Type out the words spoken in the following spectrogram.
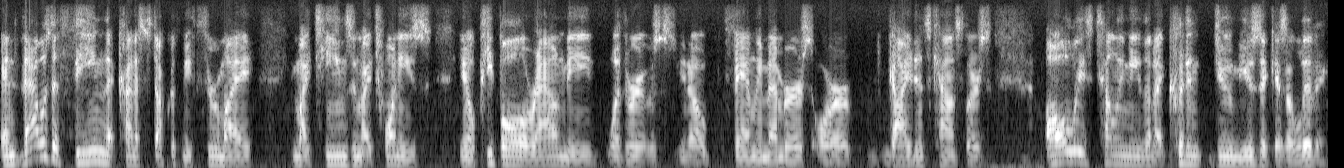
and that was a theme that kind of stuck with me through my my teens and my 20s. You know, people around me, whether it was you know family members or guidance counselors, always telling me that I couldn't do music as a living.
